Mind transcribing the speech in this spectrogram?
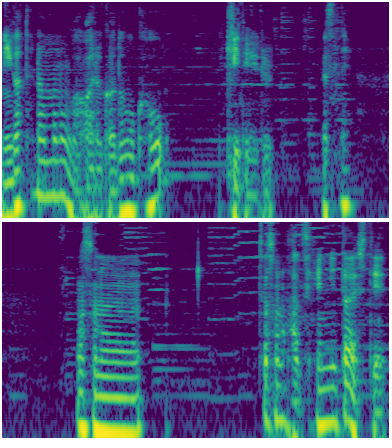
苦手なものがあるかどうかを聞いているですね。まあ、その、じゃあその発言に対して、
